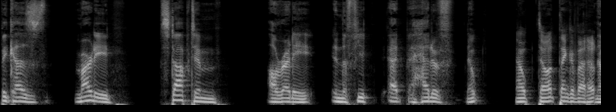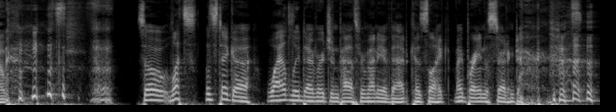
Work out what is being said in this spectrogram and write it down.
because Marty stopped him already in the future at ahead of nope Nope, don't think about it. nope So let's let's take a wildly divergent path from any of that because like my brain is starting to hurt.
